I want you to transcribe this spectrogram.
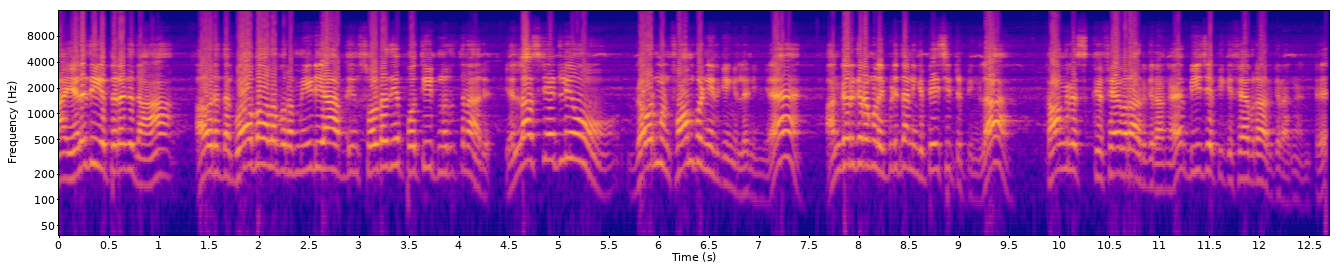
நான் எழுதிய பிறகுதான் அவர் இந்த கோபாலபுரம் மீடியா அப்படின்னு சொல்றதையே பொத்திட்டு நிறுத்தினாரு. எல்லா ஸ்டேட்லயும் கவர்மெண்ட் ஃபார்ம் பண்ணிருக்கீங்கல்ல நீங்க? அங்க இருக்கிறவங்களை இப்படி தான் நீங்க பேசிட்டு இருப்பீங்களா? காங்கிரஸ்க்கு ஃபேவரா இருக்கிறாங்க பிஜேபிக்கு ஃபேவரா இருக்கிறாங்கன்ட்டு.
